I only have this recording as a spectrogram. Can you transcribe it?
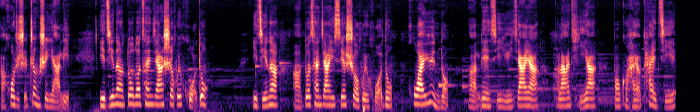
啊，或者是正视压力，以及呢多多参加社会活动，以及呢啊多参加一些社会活动、户外运动啊，练习瑜伽呀、普拉提呀。包括还有太极、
